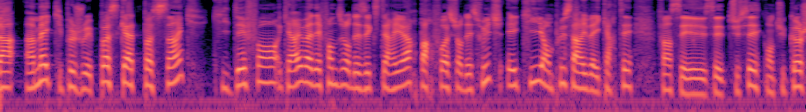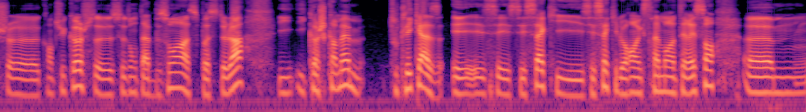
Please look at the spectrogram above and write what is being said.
T'as un mec qui peut jouer post 4, post 5, qui défend, qui arrive à défendre sur des extérieurs, parfois sur des switches, et qui en plus arrive à écarter. Enfin, c'est, tu sais, quand tu coches, euh, quand tu coches ce, dont tu as besoin à ce poste-là, il, coche quand même toutes les cases. Et c'est ça, qui, ça qui le rend extrêmement intéressant. Euh,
